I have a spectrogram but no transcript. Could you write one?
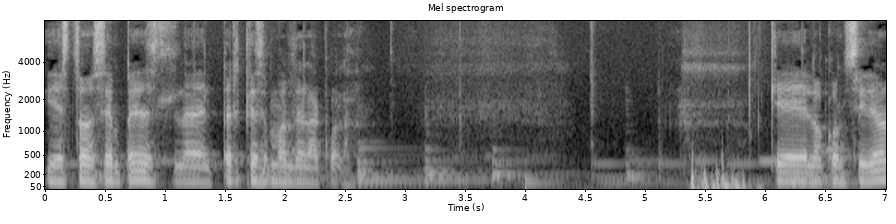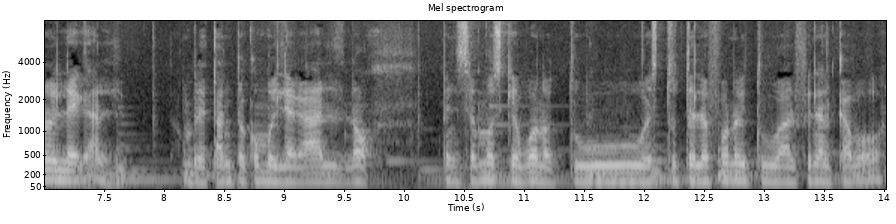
Y esto siempre es el pez que se muerde la cola. Que lo considero ilegal. Hombre, tanto como ilegal, no. Pensemos que, bueno, tú es tu teléfono y tú al fin y al cabo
